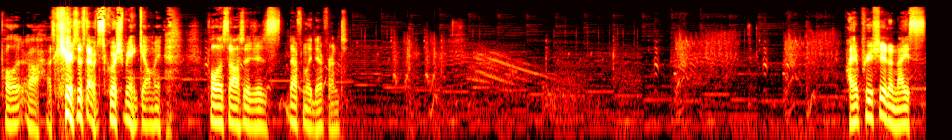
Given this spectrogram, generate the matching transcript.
pull it. Oh, I was curious if that would squish me and kill me. Polish sausage is definitely different. I appreciate a nice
